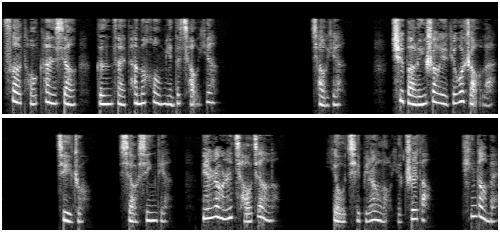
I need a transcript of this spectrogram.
侧头看向跟在他们后面的巧燕。巧燕，去把林少爷给我找来，记住，小心点，别让人瞧见了，尤其别让老爷知道，听到没？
